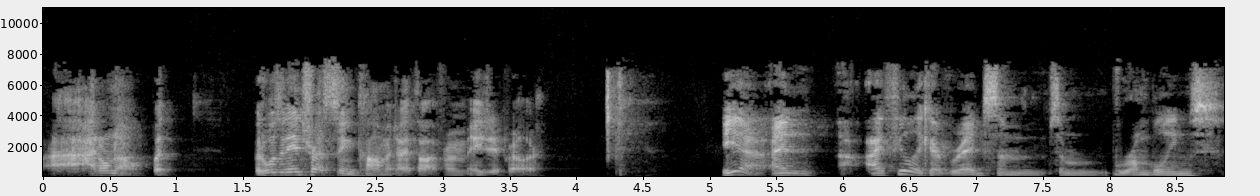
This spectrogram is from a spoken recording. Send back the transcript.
I, I don't know, but but it was an interesting comment I thought from AJ Preller. Yeah, and I feel like I've read some some rumblings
